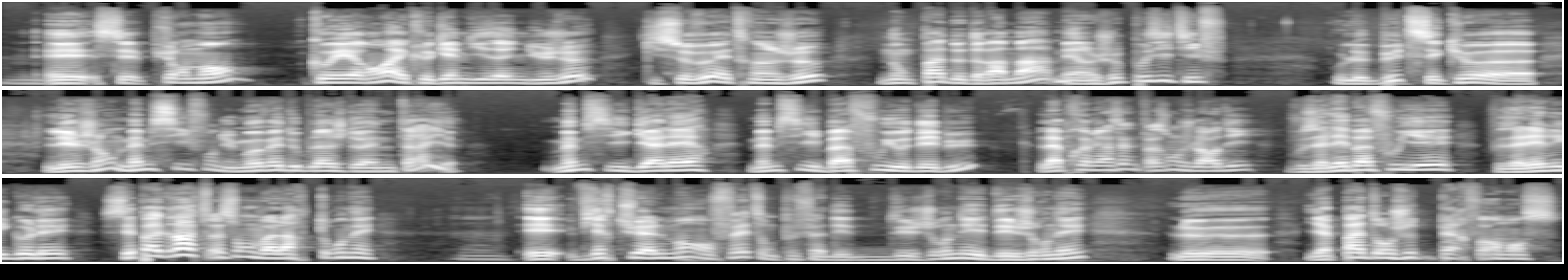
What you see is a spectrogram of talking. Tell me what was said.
Hmm. Et c'est purement cohérent avec le game design du jeu qui se veut être un jeu, non pas de drama, mais un jeu positif. Où le but, c'est que euh, les gens, même s'ils font du mauvais doublage de hentai, même s'ils galèrent, même s'ils bafouillent au début, la première scène, de toute façon, je leur dis, vous allez bafouiller, vous allez rigoler, c'est pas grave, de toute façon, on va la retourner. Et virtuellement, en fait, on peut faire des, des journées et des journées. Il n'y a pas d'enjeu de performance,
